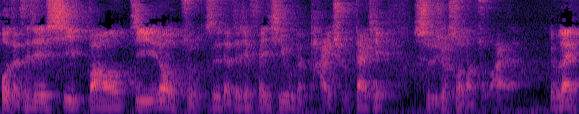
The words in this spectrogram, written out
或者这些细胞、肌肉组织的这些废弃物的排除代谢，是不是就受到阻碍了？对不对？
